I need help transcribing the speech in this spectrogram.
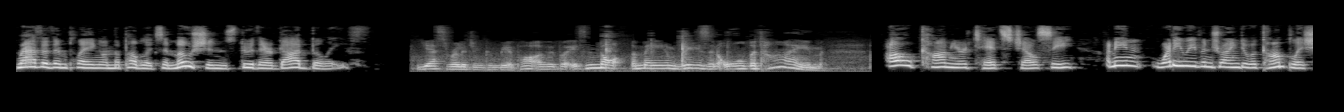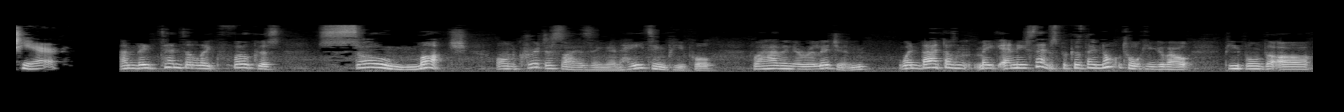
rather than playing on the public's emotions through their God belief yes, religion can be a part of it, but it's not the main reason all the time. Oh, calm your tits, Chelsea. I mean, what are you even trying to accomplish here? And they tend to, like, focus so much on criticizing and hating people for having a religion when that doesn't make any sense because they're not talking about people that are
